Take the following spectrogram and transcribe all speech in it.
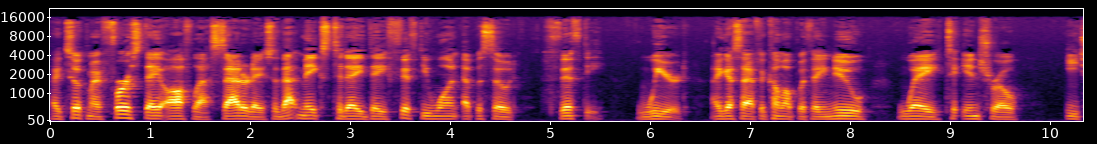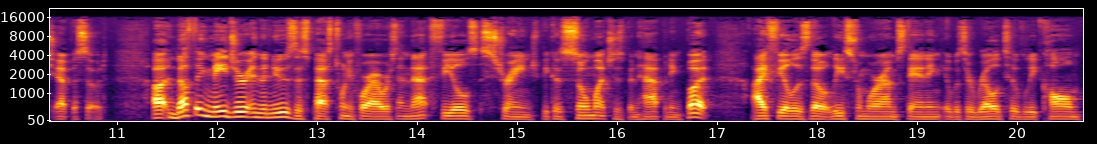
I took my first day off last Saturday. So that makes today day 51, episode 50 weird. I guess I have to come up with a new way to intro each episode. Uh, nothing major in the news this past 24 hours, and that feels strange because so much has been happening. But I feel as though, at least from where I'm standing, it was a relatively calm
